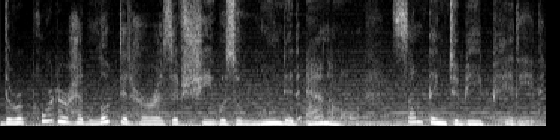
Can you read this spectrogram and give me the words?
The reporter had looked at her as if she was a wounded animal, something to be pitied.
